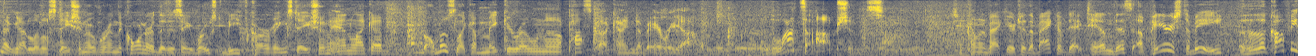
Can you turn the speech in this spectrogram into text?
They've got a little station over in the corner that is a roast beef carving station and like a almost like a make your own uh, pasta kind of area. Lots of options. So coming back here to the back of deck 10, this appears to be the coffee,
